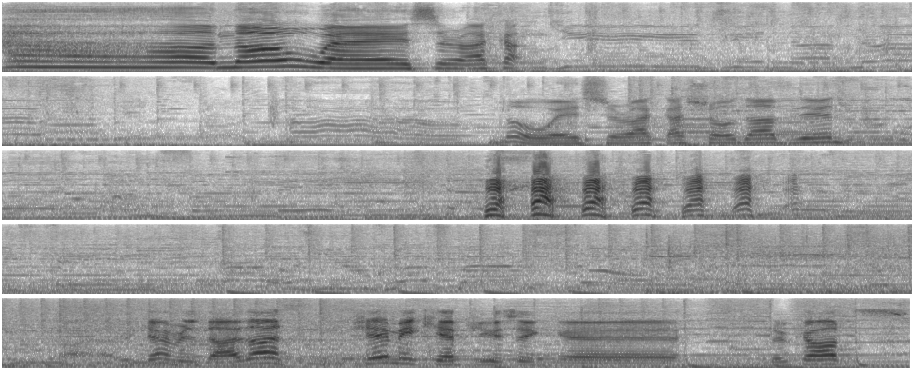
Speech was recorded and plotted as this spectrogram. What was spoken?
no way, Soraka. No way, Soraka showed up, dude. We can't really die that. Shame he kept using uh, blue cards.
